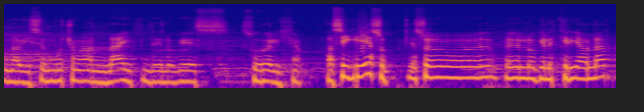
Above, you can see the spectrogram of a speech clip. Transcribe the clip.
una visión mucho más light de lo que es su religión. Así que eso, eso es lo que les quería hablar.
